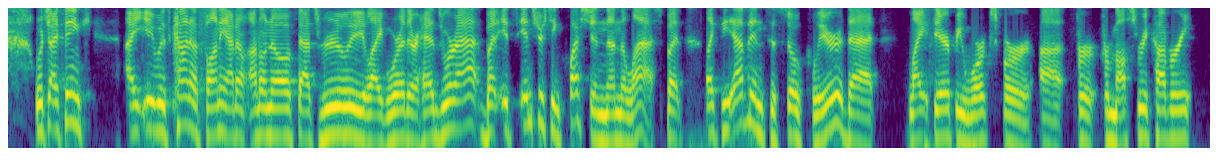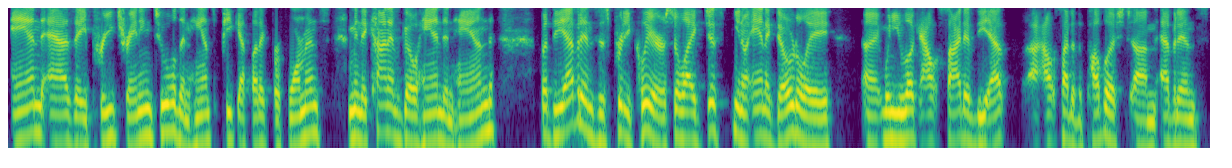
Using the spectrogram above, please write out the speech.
which i think I, it was kind of funny. I don't, I don't know if that's really like where their heads were at, but it's interesting question nonetheless. But like the evidence is so clear that light therapy works for uh, for for muscle recovery and as a pre-training tool to enhance peak athletic performance. I mean, they kind of go hand in hand, but the evidence is pretty clear. So, like, just you know, anecdotally, uh, when you look outside of the ep- outside of the published um, evidence,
